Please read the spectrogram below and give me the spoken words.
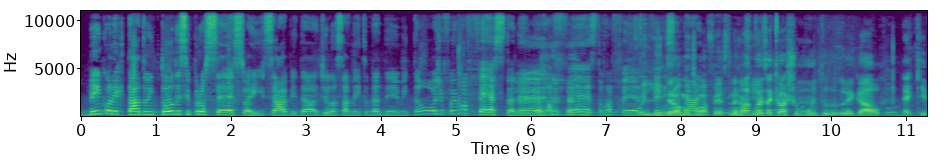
bem conectado em todo esse processo aí, sabe, da, de lançamento da demo. Então hoje foi uma festa, né? É. Uma festa, uma festa. Foi literalmente felicidade. uma festa, né, Uma Rafinha? coisa que eu acho muito legal é que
